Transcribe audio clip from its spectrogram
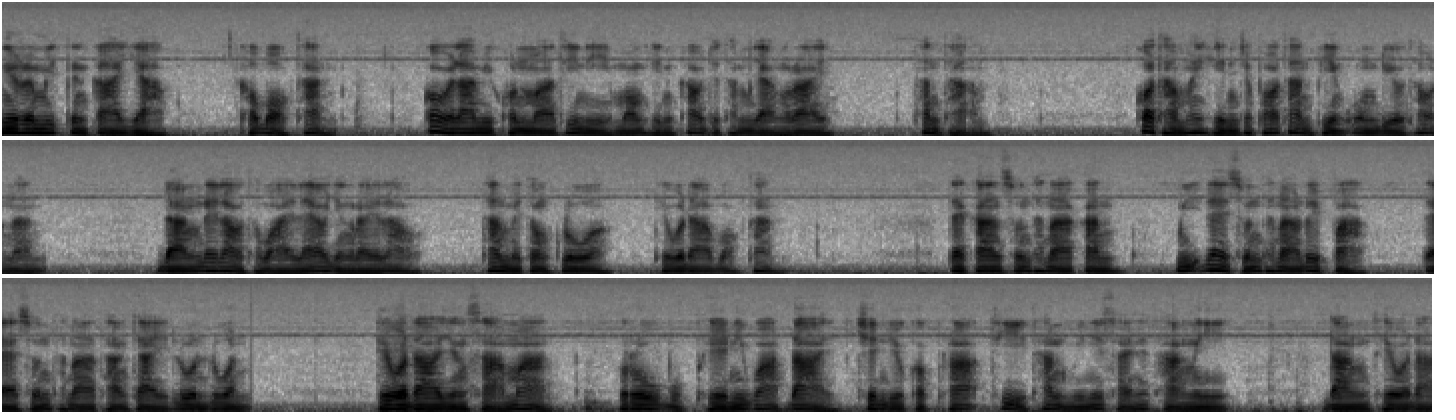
นิรมิตเป็นกายหยาบ เขาบอกท่าน ก็เวลามีคนมาที่นี่มองเห็นเข้าจะทำอย่างไร ท่านถาม ก็ทำให้เห็นเฉพาะท่านเพียงองค์เดียวเท่านั้น ดังได้เล่าถวายแล้วอย่างไรเล่า ท่านไม่ต้องกลัว เทวดาบอกท่าน แต่การสนทนากันมิได้สนทนาด้วยปาก แต่สนทนาทางใจล้วนๆ เทวดายังสามารถรู้บุพเพนิวาสได้ เช่นเดียวกับพระที่ท่านมีนิสัยในทางนี้ ดังเทวดา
